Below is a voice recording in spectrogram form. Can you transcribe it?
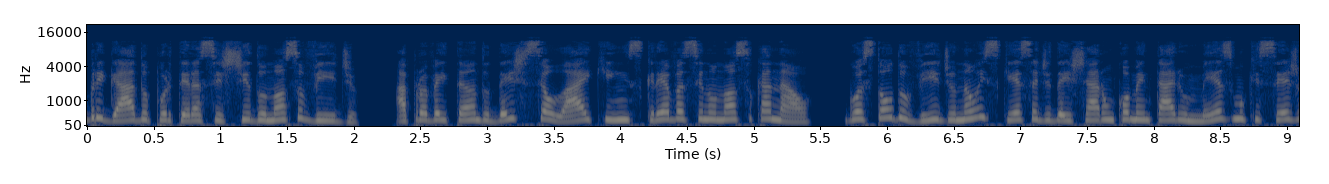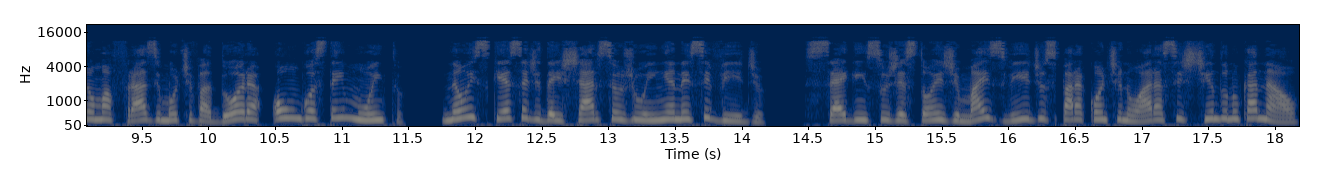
Obrigado por ter assistido o nosso vídeo. Aproveitando, deixe seu like e inscreva-se no nosso canal. Gostou do vídeo? Não esqueça de deixar um comentário mesmo que seja uma frase motivadora ou um gostei muito. Não esqueça de deixar seu joinha nesse vídeo. Seguem sugestões de mais vídeos para continuar assistindo no canal.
